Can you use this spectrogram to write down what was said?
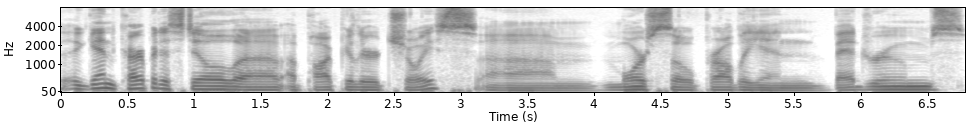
again, carpet is still uh, a popular choice, um, more so probably in bedrooms,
